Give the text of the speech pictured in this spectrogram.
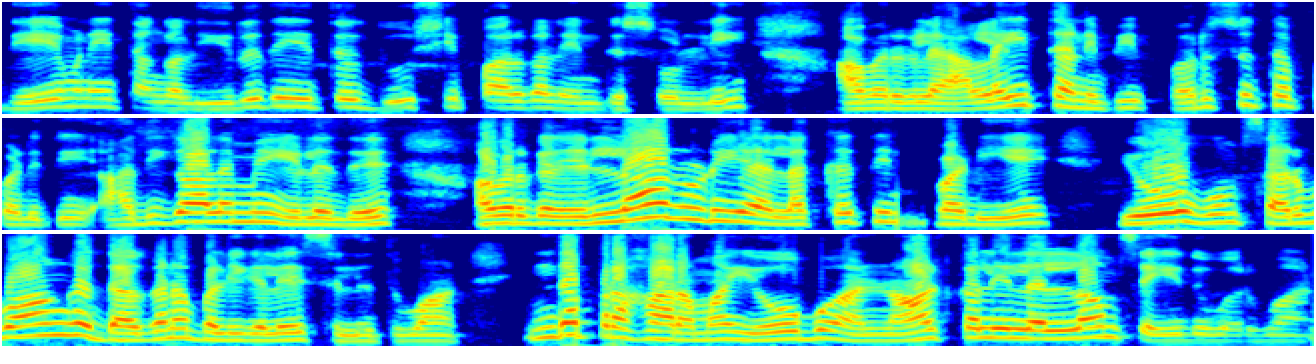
தேவனை தங்கள் இருதயத்தில் தூஷிப்பார்கள் என்று சொல்லி அவர்களை அழைத்து அனுப்பி பரிசுத்தப்படுத்தி அதிகாலமே எழுந்து அவர்கள் எல்லாருடைய லக்கத்தின்படியே யோபும் சர்வாங்க தகன பலிகளை செலுத்துவான். இந்த பிரகாரமா யோபு அந்நாட்களில் எல்லாம் செய்து வருவான்.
